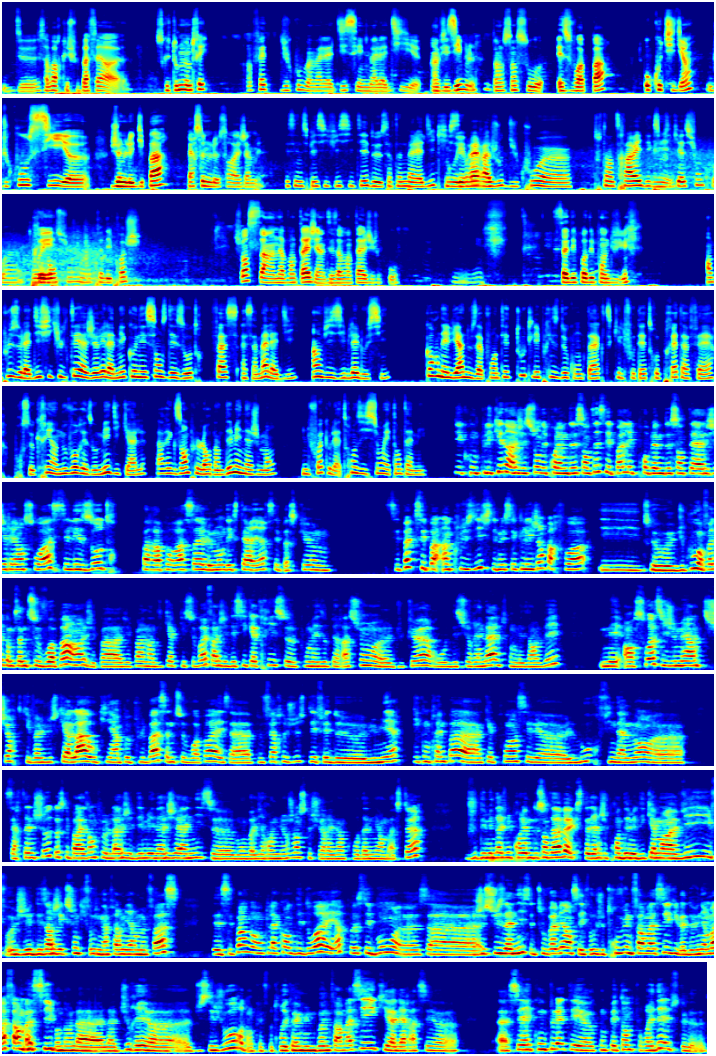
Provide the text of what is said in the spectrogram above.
de savoir que je peux pas faire euh, ce que tout le monde fait. En fait, du coup, ma maladie, c'est une maladie euh, invisible, dans le sens où elle se voit pas au quotidien. Du coup, si je ne le dis pas, personne ne le saura jamais. Et c'est une spécificité de certaines maladies qui, Oui, c'est vrai, voilà. rajoute du coup euh, tout un travail d'explication, quoi, Oui. prévention euh, auprès des proches. Je pense que ça a un avantage et un désavantage, du coup. Ça dépend des points de vue. En plus de la difficulté à gérer la méconnaissance des autres face à sa maladie, invisible elle aussi, Cornelia nous a pointé toutes les prises de contact qu'il faut être prête à faire pour se créer un nouveau réseau médical, par exemple lors d'un déménagement, une fois que la transition est entamée. Ce qui est compliqué dans la gestion des problèmes de santé, c'est pas les problèmes de santé à gérer en soi, c'est les autres par rapport à ça et le monde extérieur. C'est parce que c'est pas que c'est pas inclusif, mais c'est que les gens parfois, ils... parce que euh, du coup en fait comme ça ne se voit pas, hein, j'ai pas j'ai pas un handicap qui se voit. Enfin j'ai des cicatrices euh, pour mes opérations euh, du cœur ou des surrénales parce qu'on me les a enlevées. Mais en soi, si je mets un t-shirt qui va jusqu'à là ou qui est un peu plus bas, ça ne se voit pas et ça peut faire juste effet de lumière. Ils comprennent pas à quel point c'est lourd finalement certaines choses parce que par exemple là j'ai déménagé à Nice, bon, on va dire en urgence que je suis arrivé en cours d'année en master. Je déménage mes problèmes de santé avec, c'est-à-dire je prends des médicaments à vie, j'ai des injections qu'il faut qu'une infirmière me fasse. C'est pas en claquant des doigts et hop, c'est bon, euh, ça, je suis à Nice et tout va bien. Il faut que je trouve une pharmacie qui va devenir ma pharmacie pendant la, la durée euh, du séjour. Donc, il faut trouver quand même une bonne pharmacie qui a l'air assez, euh, assez complète et euh, compétente pour aider, parce que euh,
